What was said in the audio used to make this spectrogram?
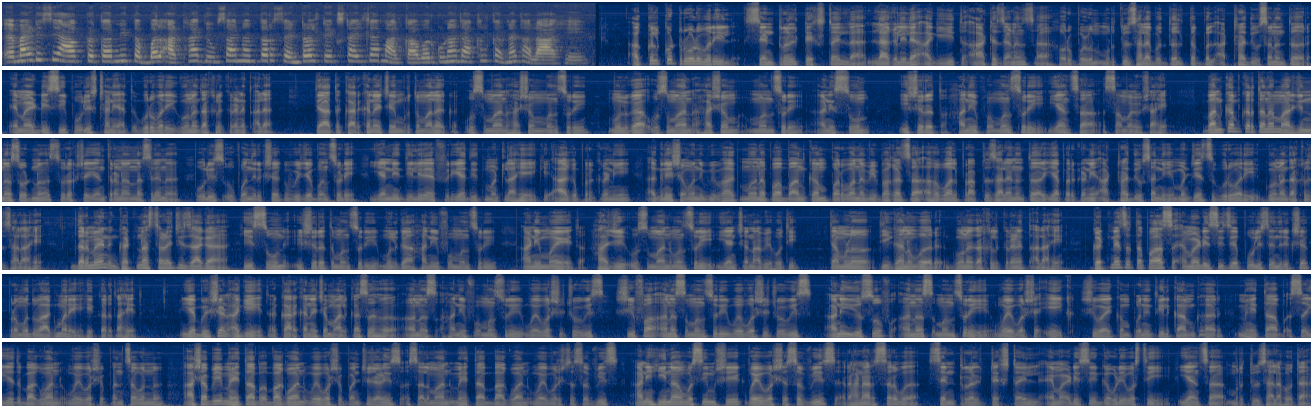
M I D C आग प्रकरणी तब्बल अठरा दिवसानंतर सेंट्रल टेक्सटाईलच्या मालकावर गुन्हा दाखल करण्यात आला आहे. अक्कलकोट रोडवरील सेंट्रल टेक्सटाईलला लागलेल्या आगीत आठ जणांचा होरपळून मृत्यू झाल्याबद्दल तब्बल अठरा दिवसानंतर M I D C police ठाण्यात गुरुवारी गुन्हा दाखल करण्यात आला. त्यात कारखान्याचे मृत मालक उस्मान हशम मनसुरी मुलगा उस्मान हशम मनसुरी आणि सून इशरत हनीफ मनसुरी यांचा समावेश आहे. बांधकाम करताना मार्जिन न सोडणं सुरक्षा यंत्रणा नसल्यानं पोलीस उपनिरीक्षक विजय बनसोडे यांनी दिलेल्या फिर्यादीत म्हटलं आहे की आग प्रकरणी अग्निशमन विभाग मनपा बांधकाम परवाना विभागाचा अहवाल प्राप्त झाल्यानंतर या प्रकरणी अठरा दिवसांनी म्हणजेच गुरुवारी गुन्हा दाखल झाला आहे. दरम्यान घटनास्थळाची जागा ही सून इशरत मनसुरी मुलगा हनीफ मनसुरी आणि मयत हाजी उस्मान मनसुरी यांच्या नावे होती. त्यामुळं तिघांवर गुन्हा दाखल करण्यात आला आहे. घटनेचा तपास एमआयडीसीचे पोलीस निरीक्षक प्रमोद वाघमारे हे करत आहेत. या भीषण आगीत कारखान्याच्या मालकासह अनस हनीफ मनसुरी वय वर्ष चोवीस शिफा अनस मनसुरी वय वर्ष चोवीस आणि युसुफ अनस मनसुरी वय वर्ष एक शिवाय कंपनीतील कामगार मेहताब सय्यद बागवान वय वर्ष पंचावन्न आशाबी मेहताब बागवान वय वर्ष पंचेचाळीस सलमान मेहताब बागवान वय वर्ष सव्वीस आणि हिना वसीम शेख वय वर्ष सव्वीस राहणार सर्व सेंट्रल टेक्सटाईल एमआयडीसी गवडी वस्ती यांचा मृत्यू झाला होता.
